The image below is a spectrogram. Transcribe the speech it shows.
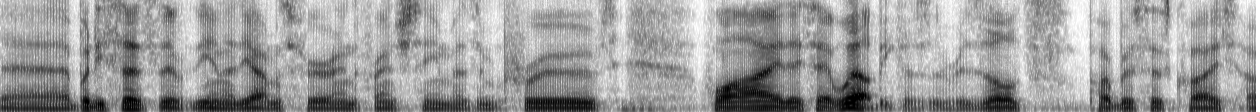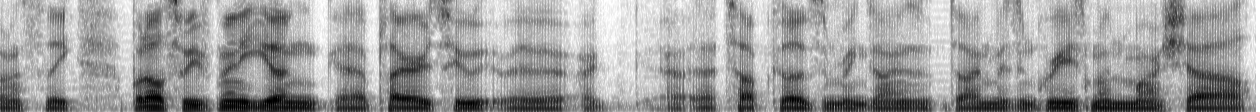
Uh, but he says that you know the atmosphere around the French team has improved. Why? They say, well, because of the results. Pogba says quite honestly, but also we have many young uh, players who uh, are are at top clubs and bring down dynamism. Griezmann, Martial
